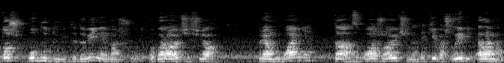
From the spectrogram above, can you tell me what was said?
Отож, побудуйте довільний маршрут, обираючи шлях прямування та зважаючи на такі важливі елементи.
